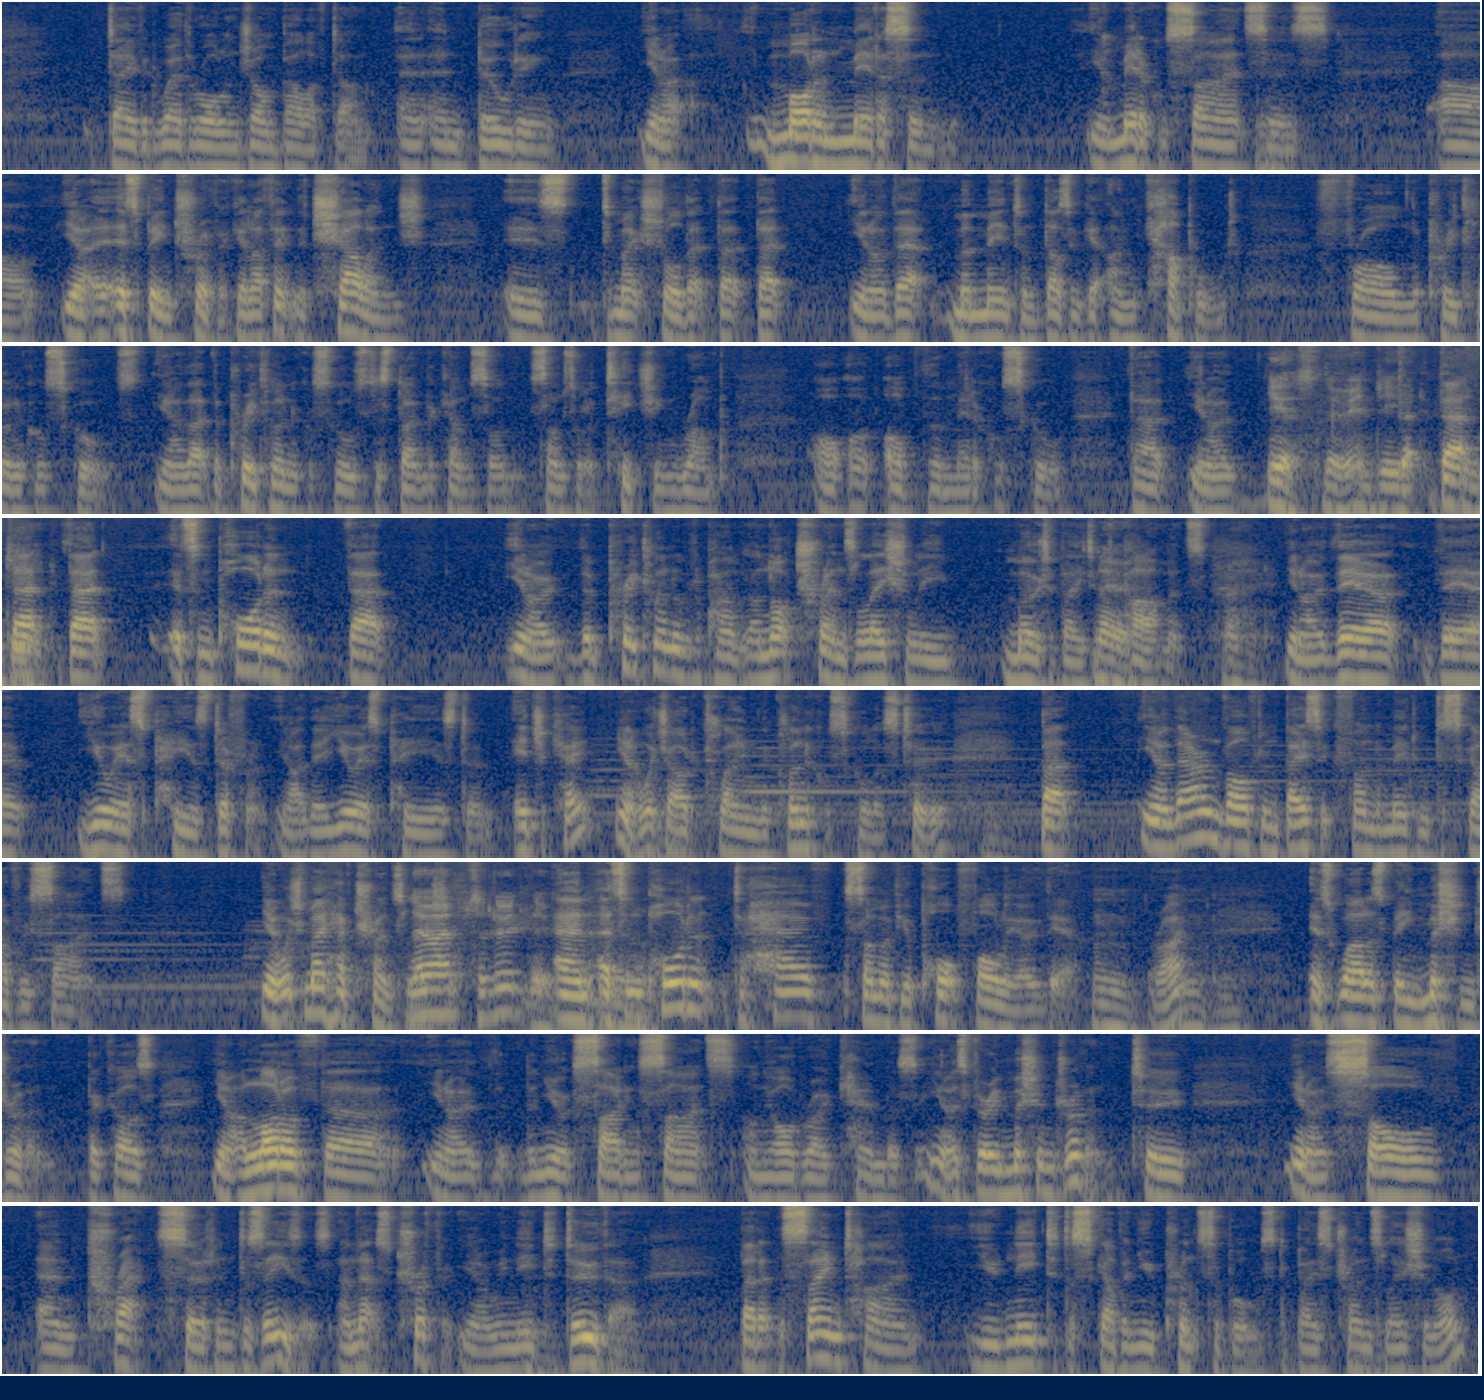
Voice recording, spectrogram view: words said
David Weatherall and John Bell have done, and, and building, you know, modern medicine, you know, medical sciences. Uh, you know, it- it's been terrific, and I think the challenge is to make sure that that that you know that momentum doesn't get uncoupled from the preclinical schools. You know, that the preclinical schools just don't become some some sort of teaching rump of, of the medical school. That you know Yes, no, indeed. that that, indeed. that that it's important that you know the preclinical departments are not translationally motivated No. departments. right. You know their their USP is different. You know their USP is to educate. You know which I would claim the clinical school is too, mm. but you know they're involved in basic fundamental discovery science. You know which may have translation. No, absolutely. and it's Mm. important to have some of your portfolio there Mm. right? Mhm. as well as being mission driven because you know a lot of the you know the, the new exciting science on the Old Road Campus you know is very mission driven to you know solve and crack certain diseases and that's terrific you know we need to do that but at the same time you need to discover new principles to base translation on.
